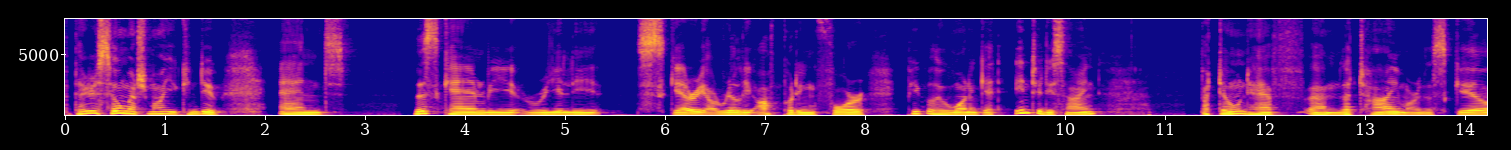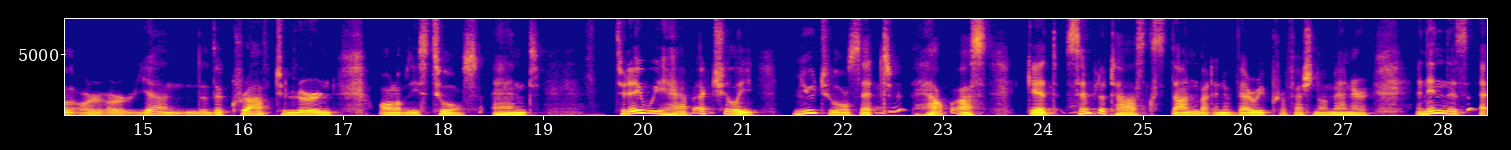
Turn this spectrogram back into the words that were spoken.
but there is so much more you can do. And this can be really scary or really off putting for people who want to get into design but don't have um, the time or the skill or, or yeah the, the craft to learn all of these tools and today we have actually new tools that help us get simpler tasks done, but in a very professional manner. And in this uh,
